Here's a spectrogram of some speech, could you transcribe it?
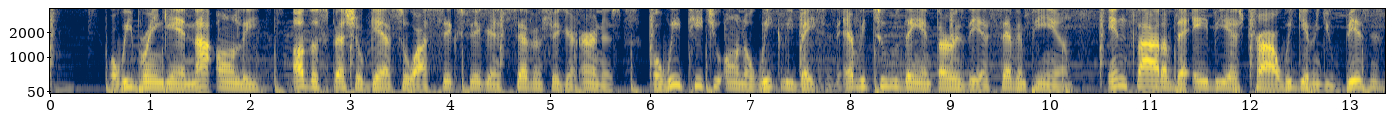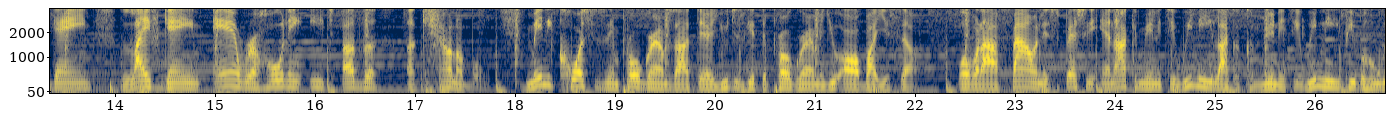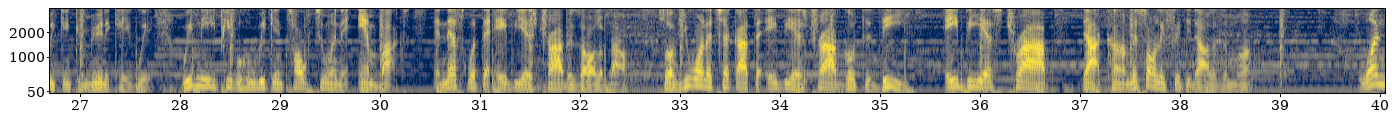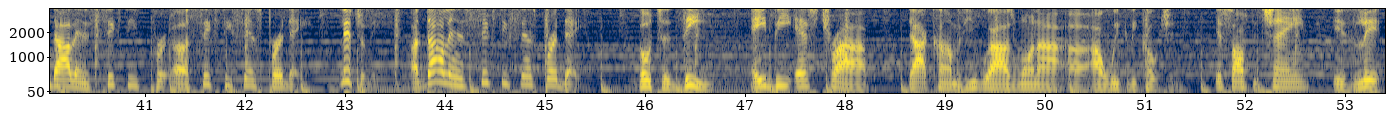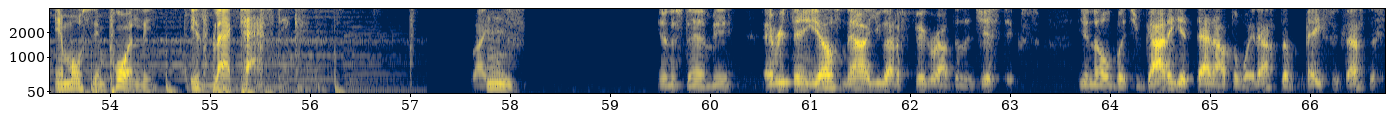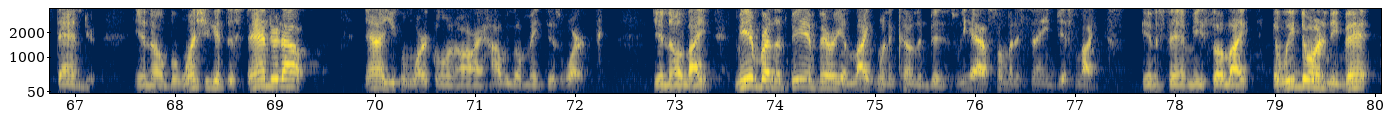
where we bring in not only other special guests who are six figure and seven figure earners, but we teach you on a weekly basis every Tuesday and Thursday at 7 p.m. Inside of the ABS tribe, we giving you business game, life game, and we're holding each other accountable. Many courses and programs out there, you just get the program and you all by yourself. Well, what I found, especially in our community, we need like a community. We need people who we can communicate with. We need people who we can talk to in the inbox. And that's what the ABS tribe is all about. So if you want to check out the ABS tribe, go to the abstribe.com. It's only $50 a month. $1.60 per uh, 60 cents per day. Literally, a dollar and 60 cents per day. Go to the abstribe.com if you guys want our uh, our weekly coaching. It's off the chain, it's lit, and most importantly, it's blacktastic. Like, mm. you understand me? Everything else now you got to figure out the logistics, you know. But you got to get that out the way. That's the basics. That's the standard, you know. But once you get the standard out, now you can work on all right. How we gonna make this work? You know, like me and brother Ben very alike when it comes to business. We have some of the same dislikes. You understand me? So like, if we doing an event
